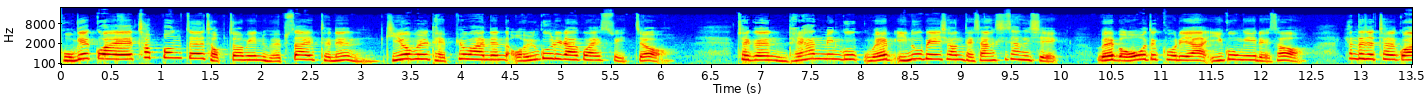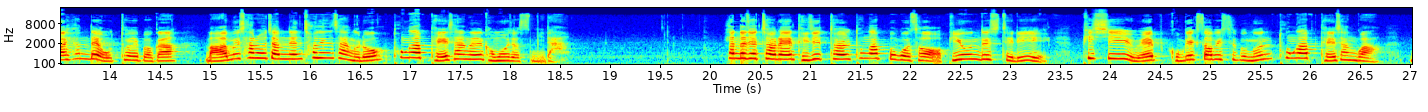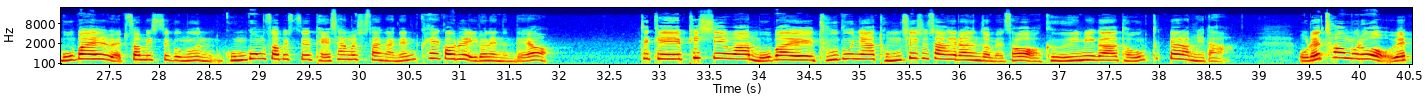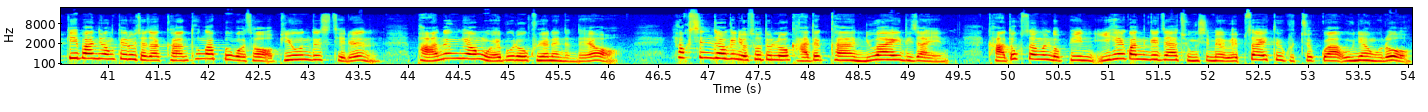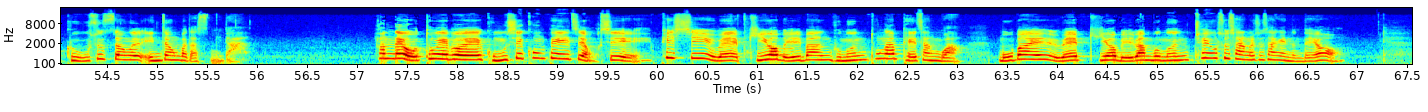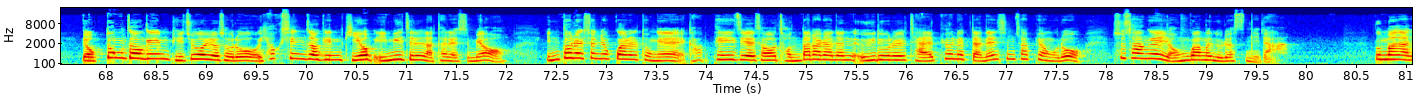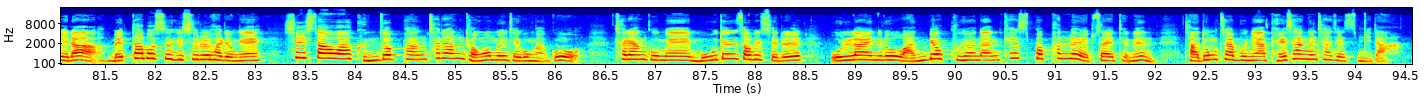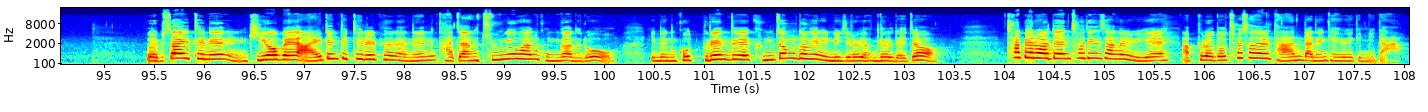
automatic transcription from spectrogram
고객과의 첫 번째 접점인 웹사이트는 기업을 대표하는 얼굴이라고 할 수 있죠. 최근 대한민국 웹 이노베이션 대상 시상식 웹 어워드 코리아 2021에서 현대제철과 현대오토에버가 마음을 사로잡는 첫인상으로 통합 대상을 거머쥐었습니다. 현대제철의 디지털 통합 보고서 비욘드 스틸이 PC 웹 고객 서비스 부문 통합 대상과 모바일 웹 서비스 부문 공공 서비스 대상을 수상하는 쾌거를 이뤄냈는데요. 특히 PC와 모바일 두 분야 동시 수상이라는 점에서 그 의미가 더욱 특별합니다. 올해 처음으로 웹 기반 형태로 제작한 통합 보고서 비욘드 스틸은 반응형 웹으로 구현했는데요. 혁신적인 요소들로 가득한 UI 디자인, 가독성을 높인 이해관계자 중심의 웹사이트 구축과 운영으로 그 우수성을 인정받았습니다. 현대 오토에버의 공식 홈페이지 역시 PC 웹 기업 일반 부문 통합 대상과 모바일 웹 기업 일반 부문 최우 수상을 수상했는데요. 역동적인 비주얼 요소로 혁신적인 기업 이미지를 나타냈으며 인터랙션 효과를 통해 각 페이지에서 전달하려는 의도를 잘 표현했다는 심사평으로 수상의 영광을 누렸습니다. 뿐만 아니라 메타버스 기술을 활용해 실사와 근접한 차량 경험을 제공하고 차량 구매의 모든 서비스를 온라인으로 완벽 구현한 캐스퍼 판매 웹사이트는 자동차 분야 대상을 차지했습니다. 웹사이트는 기업의 아이덴티티를 표현하는 가장 중요한 공간으로 이는 곧 브랜드의 긍정적인 이미지로 연결되죠. 차별화된 첫인상을 위해 앞으로도 최선을 다한다는 계획입니다.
